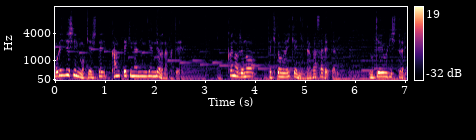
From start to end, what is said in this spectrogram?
堀自身も決して完璧な人間ではなくて彼女の適当な意見に流されたり受け売りしたり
